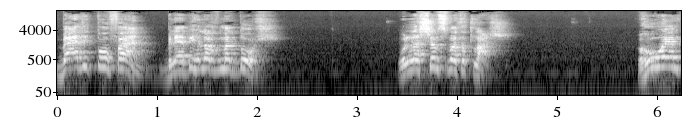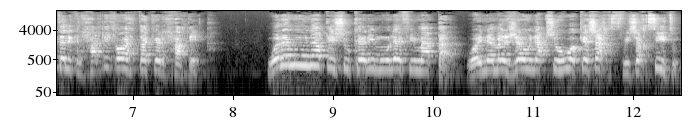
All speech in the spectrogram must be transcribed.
بعد الطوفان بلا به الأرض ما تدورش. ولا الشمس ما تطلعش. هو يمتلك الحقيقة ويحتكر الحقيقة. ولم يناقش كريم ولا فيما قال وإنما جاء يناقشه هو كشخص في شخصيته.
